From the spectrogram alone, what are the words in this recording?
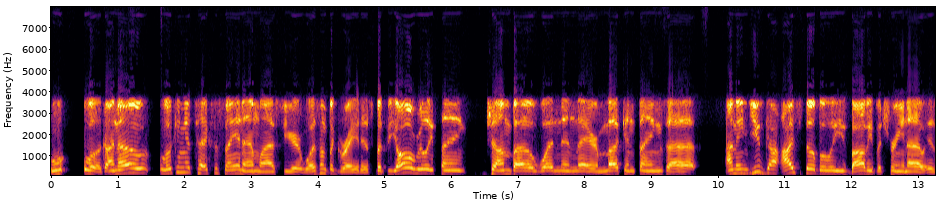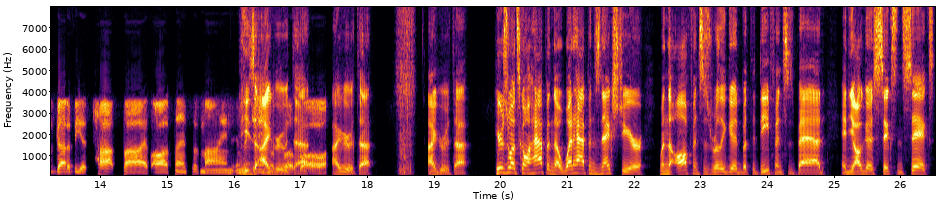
L- Look, I know looking at Texas A&M last year, it wasn't the greatest, but do y'all really think Jimbo wasn't in there mucking things up? I mean, you've mm. got. I still believe Bobby Petrino has got to be a top five offensive mind. In the He's- game I of agree with that. I agree with that. I agree with that. Here's what's going to happen though. What happens next year when the offense is really good but the defense is bad and y'all go six and six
